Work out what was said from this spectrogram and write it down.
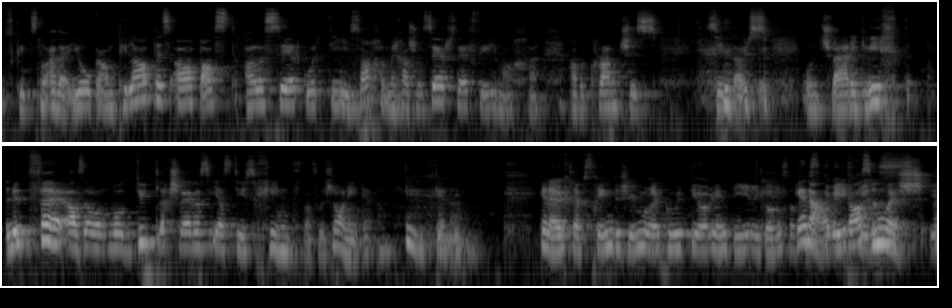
Es gibt noch eben Yoga und Pilates anpasst, alles sehr gute mhm. Sachen. Man kann schon sehr, sehr viel machen. Aber Crunches sind das und schwere Gewichte Lüpfen, also, die deutlich schwerer sind als dein Kind. Das ist auch nicht. Genau. Genau, ich glaube, das Kind ist immer eine gute Orientierung, oder? So genau, das, Gewicht, das, das muss. Ja,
